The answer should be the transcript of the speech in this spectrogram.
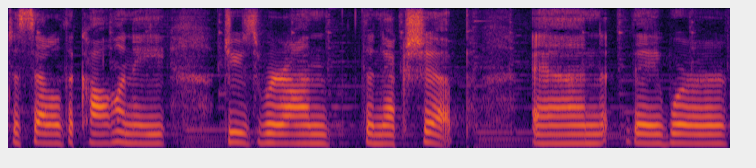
to settle the colony, Jews were on the next ship, and they were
